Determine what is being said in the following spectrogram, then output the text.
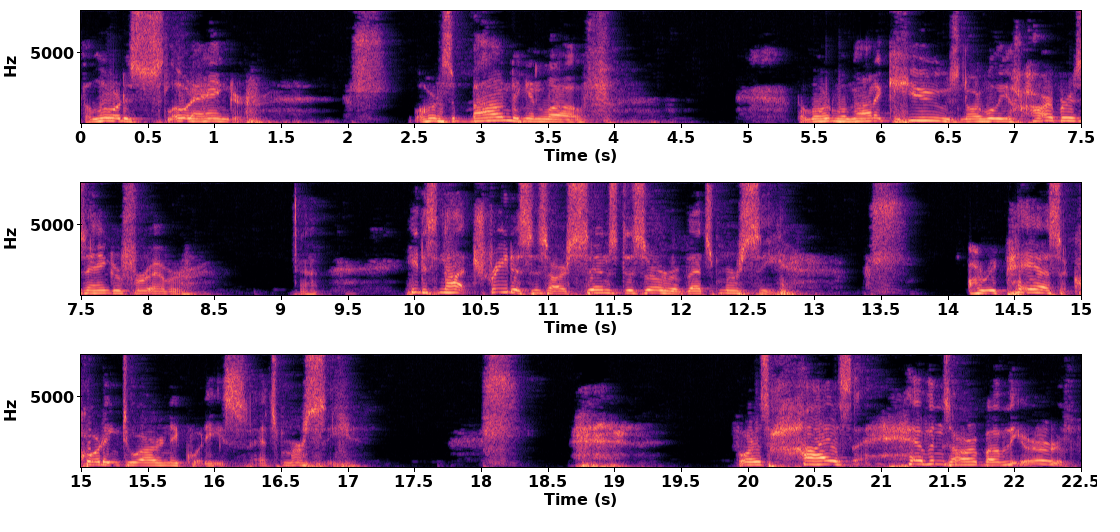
The Lord is slow to anger. The Lord is abounding in love. The Lord will not accuse, nor will he harbor his anger forever. He does not treat us as our sins deserve. That's mercy. Or repay us according to our iniquities. That's mercy. For as high as the heavens are above the earth,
